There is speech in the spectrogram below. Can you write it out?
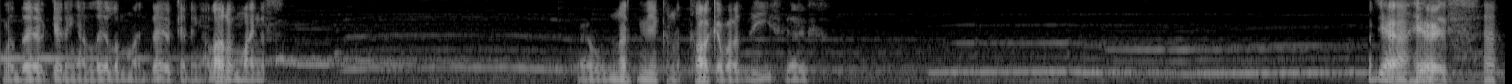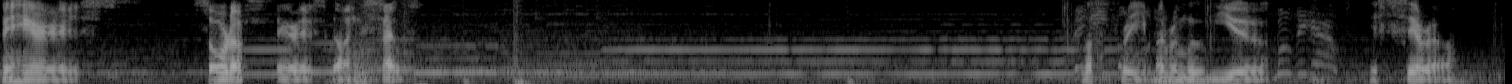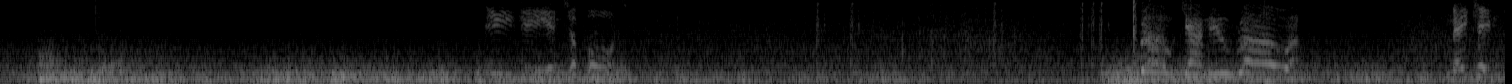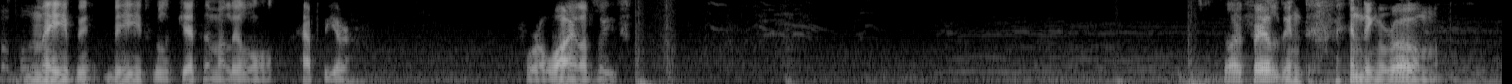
Well, they are getting a little They are getting a lot of minus. Well, we're not really gonna talk about these guys. But yeah, here is happy, here is sort of, here is going south. Block 3, but remove you is 0. Easy into port. Row, damn you, row! Making for port. Maybe maybe it will get them a little happier. For a while at least. So I failed in defending Rome.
